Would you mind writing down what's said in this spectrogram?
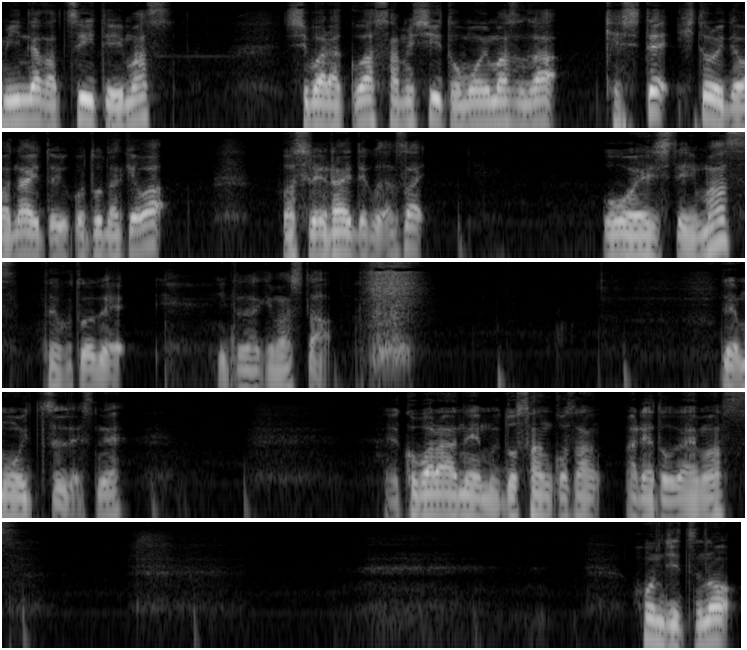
みんながついています。しばらくは寂しいと思いますが決して一人ではないということだけは忘れないでください。応援しています。ということでいただきました。でもう一通ですね。小腹ネームどさんこさんありがとうございます。本日の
